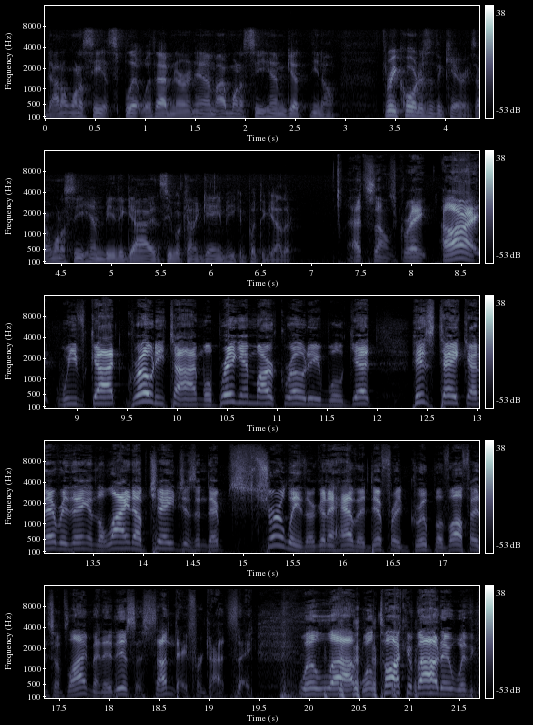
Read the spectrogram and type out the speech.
I don't want to see it split with Ebner and him. I want to see him get you know three quarters of the carries. I want to see him be the guy and see what kind of game he can put together. That sounds great. All right, we've got Grote time. We'll bring in Mark Grote. We'll get his take on everything, and the lineup changes, and they're, surely they're going to have a different group of offensive linemen. It is a Sunday, for God's sake. We'll uh, we'll talk about it with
